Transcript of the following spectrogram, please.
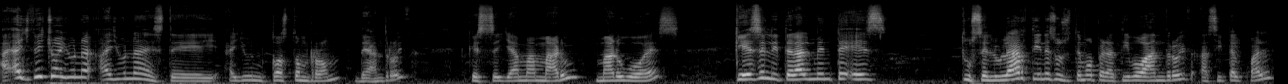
hay, de hecho hay una, hay una, este, hay un custom ROM de Android que se llama Maru, Maru OS, que ese literalmente es tu celular tiene su sistema operativo Android, así tal cual,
